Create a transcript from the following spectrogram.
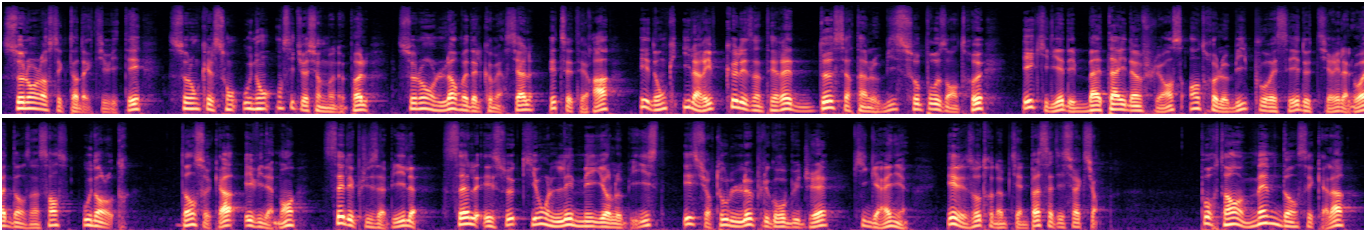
selon leur secteur d'activité, selon qu'elles sont ou non en situation de monopole, selon leur modèle commercial, etc. Et donc il arrive que les intérêts de certains lobbies s'opposent entre eux et qu'il y ait des batailles d'influence entre lobbies pour essayer de tirer la loi dans un sens ou dans l'autre. Dans ce cas, évidemment, c'est les plus habiles, celles et ceux qui ont les meilleurs lobbyistes et surtout le plus gros budget qui gagnent, et les autres n'obtiennent pas satisfaction. Pourtant, même dans ces cas-là,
